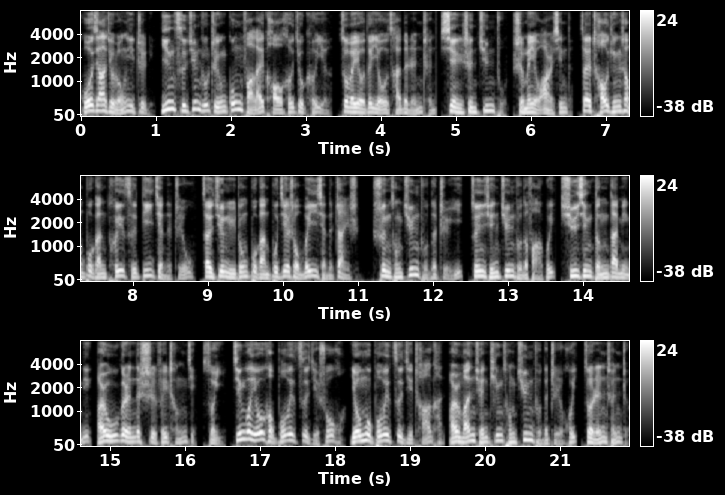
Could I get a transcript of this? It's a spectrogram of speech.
国家就容易治理。因此，君主只用功法来考核就可以了。作为有的有才的人臣，献身君主是没有二心的，在朝廷上不敢推辞低贱的职务，在军旅中不敢不接受危险的战士，顺从君主的旨意，遵循君主的法规，虚心等待命令，而无个人的是非成见。所以，尽管有口不为自己说话，有目不为自己查看，而完全听从君主的指挥，做人臣者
